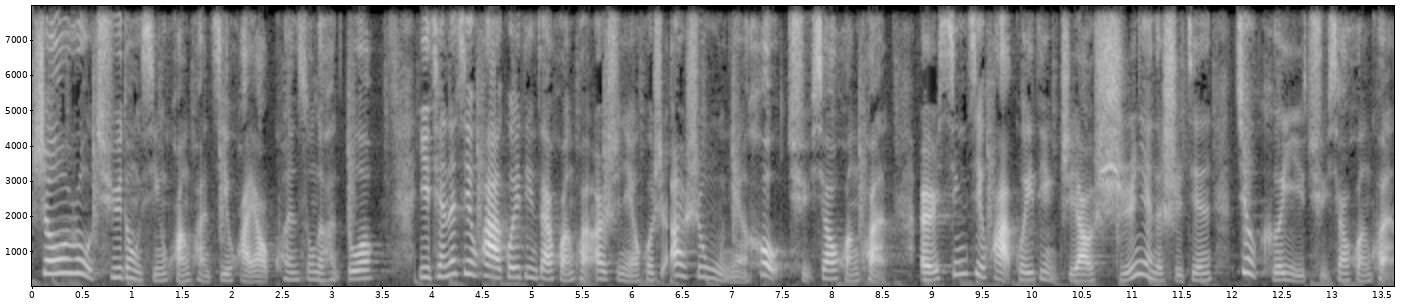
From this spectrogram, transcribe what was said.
收入驱动型还款计划要宽松的很多。以前的计划规定在还款二十年或是二十五年后取消还款，而新计划规定只要十年的时间就可以取消还款。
